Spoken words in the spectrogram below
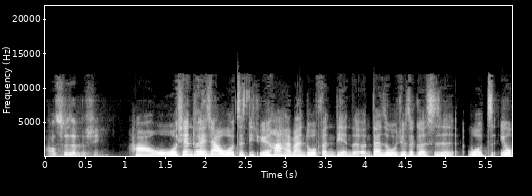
好吃的不行。好，我我先推一下我自己，因为它还蛮多分店的，但是我觉得这个是我，因为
